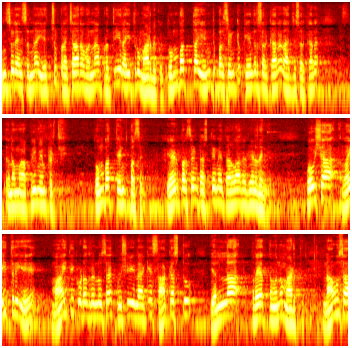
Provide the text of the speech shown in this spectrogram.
ಇನ್ಸೂರೆನ್ಸನ್ನು ಹೆಚ್ಚು ಪ್ರಚಾರವನ್ನು ಪ್ರತಿ ರೈತರು ಮಾಡಬೇಕು. ತೊಂಬತ್ತ ಎಂಟು ಪರ್ಸೆಂಟು ಕೇಂದ್ರ ಸರ್ಕಾರ, ರಾಜ್ಯ ಸರ್ಕಾರ ನಮ್ಮ ಪ್ರೀಮಿಯಂ ಕಟ್ತೀವಿ. ತೊಂಬತ್ತೆಂಟು ಪರ್ಸೆಂಟ್ ಎರಡು ಪರ್ಸೆಂಟ್ ಅಷ್ಟೇ ತಳವಾರರು ಹೇಳ್ದಂಗೆ. ಬಹುಶಃ ರೈತರಿಗೆ ಮಾಹಿತಿ ಕೊಡೋದ್ರಲ್ಲೂ ಸಹ ಕೃಷಿ ಇಲಾಖೆ ಸಾಕಷ್ಟು ಎಲ್ಲ ಪ್ರಯತ್ನವನ್ನು ಮಾಡುತ್ತೆ ನಾವು ಸಹ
